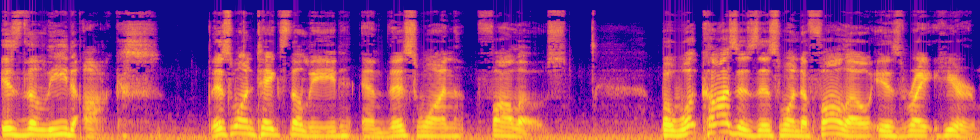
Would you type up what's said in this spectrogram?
is the lead ox. This one takes the lead and this one follows. But what causes this one to follow is right here.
